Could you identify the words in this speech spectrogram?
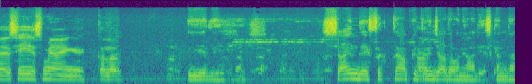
ऐसे ही इसमें आएँगे कलर। ये देखिए शाइन देख सकते हैं आप हाँ कितनी जी। ज़्यादा होने वाली है इसके अंदर।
